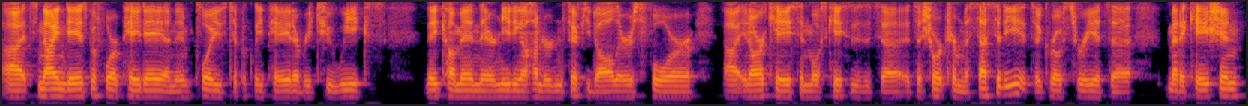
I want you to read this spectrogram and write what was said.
Uh, it's nine days before payday, and employees typically paid every two weeks. They come in, they're needing $150 for, uh, in our case, in most cases, it's a it's a short term necessity. It's a grocery, it's a medication.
